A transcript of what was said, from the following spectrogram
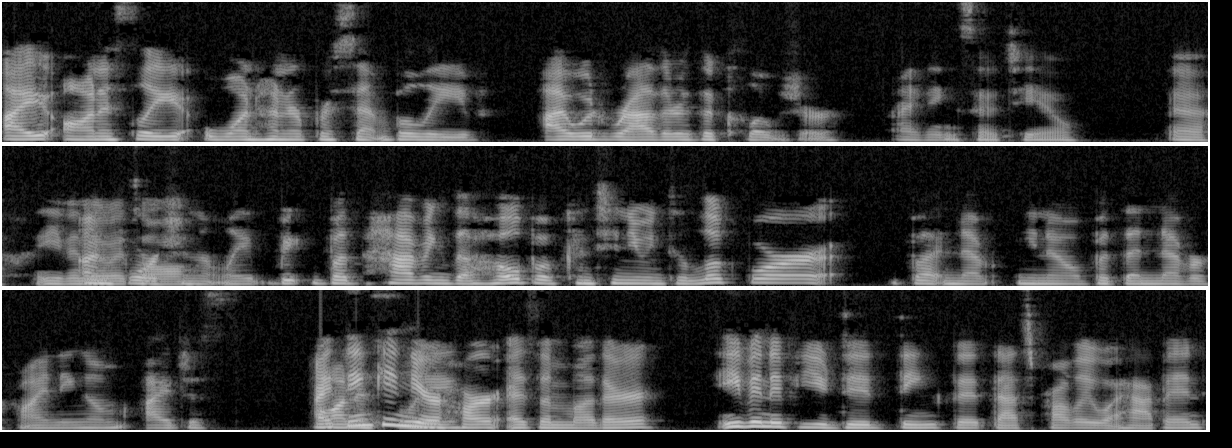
I honestly 100% believe I would rather the closure. I think so too. Ugh, even though Unfortunately, Be- but having the hope of continuing to look for, her, but never, you know, but then never finding them, I just. I think in your heart as a mother, even if you did think that that's probably what happened,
